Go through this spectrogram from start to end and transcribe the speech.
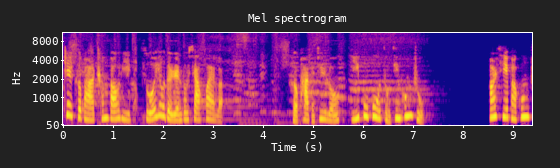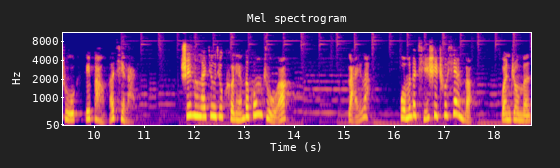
这可把城堡里所有的人都吓坏了。可怕的巨龙一步步走进公主，而且把公主给绑了起来。谁能来救救可怜的公主啊？来了，我们的骑士出现了，观众们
